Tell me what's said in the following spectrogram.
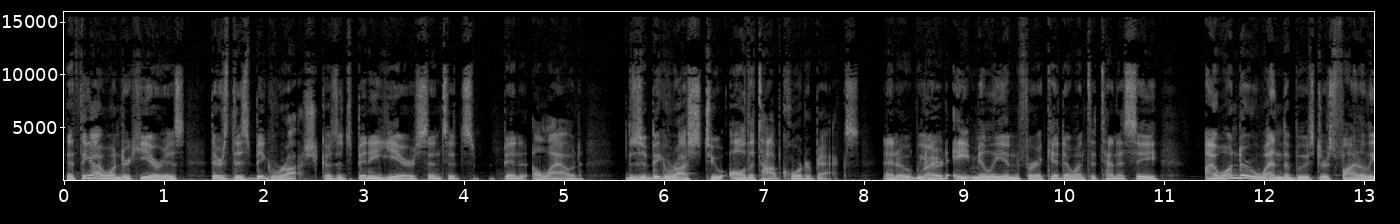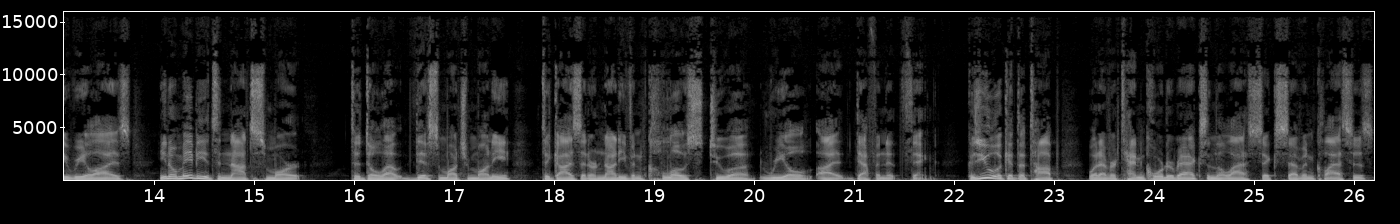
The thing I wonder here is there's this big rush because it's been a year since it's been allowed. There's a big rush to all the top quarterbacks. And we right. heard 8 million for a kid that went to Tennessee. I wonder when the boosters finally realize, you know, maybe it's not smart to dole out this much money to guys that are not even close to a real uh, definite thing. Because you look at the top, whatever, 10 quarterbacks in the last six, seven classes,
